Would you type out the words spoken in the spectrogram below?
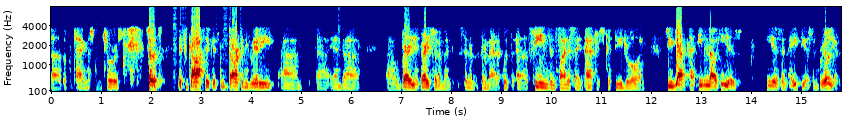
Uh, the protagonist matures, so it's it's Gothic, it's dark and gritty, um, uh, and uh, uh, very very cinema, cinema, cinematic with uh, scenes inside of St. Patrick's Cathedral and so you got, even though he is he is an atheist and brilliant,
